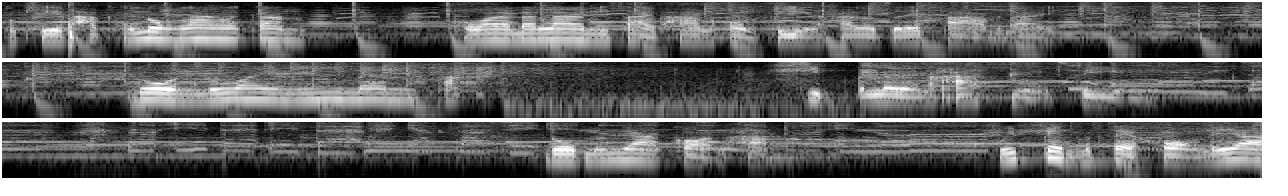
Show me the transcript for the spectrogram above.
โอเคพักให้ลงล่างแล้วกัน เพราะว่าด้านล่างมีสายพานของฟรีนะคะ เราจะได้ปลามาได้ โดนด้วยนี่แม่นปะกิดไปเลยนะคะ หนูจีน โดบน้ำยาก่อนค่ะวิเป็ดมาแตกของได้ยา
